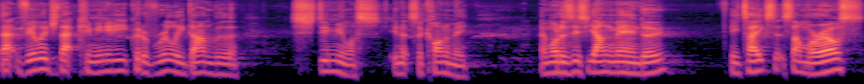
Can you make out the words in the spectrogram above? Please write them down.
That village, that community could have really done with a stimulus in its economy. And what does this young man do? He takes it somewhere else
